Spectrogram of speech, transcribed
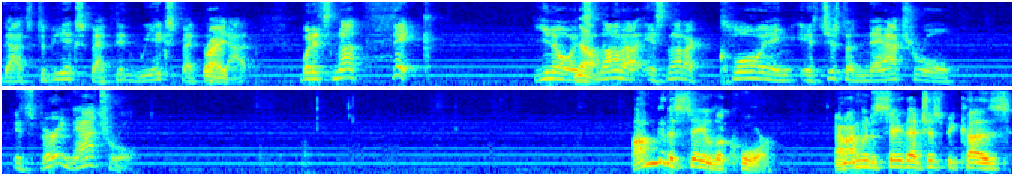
that's to be expected. We expect Right. that, but it's not thick. You know, it's No. not a it's not a cloying. It's just a natural. It's very natural. I'm going to say liqueur. And I'm going to say that just because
